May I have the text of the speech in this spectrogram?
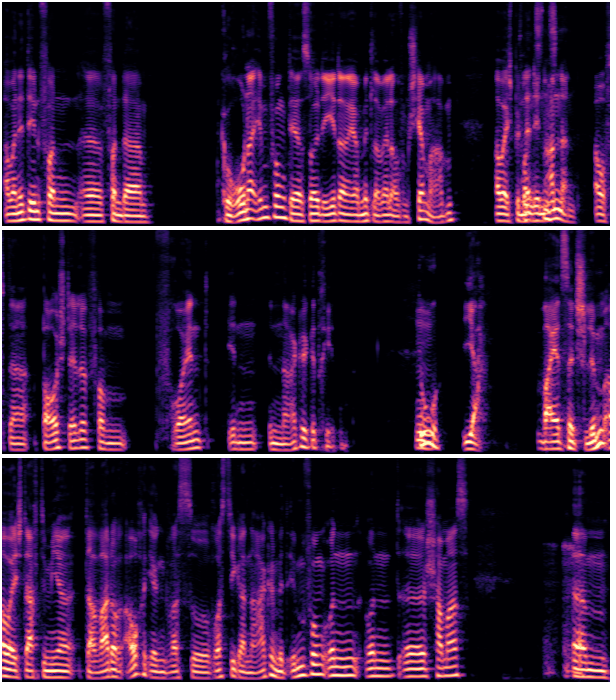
Aber nicht den von, äh, von der Corona-Impfung, der sollte jeder ja mittlerweile auf dem Schirm haben. Aber ich bin Von den anderen. auf der Baustelle vom Freund in einen Nagel getreten. Du, Ja, war jetzt nicht schlimm, aber ich dachte mir, da war doch auch irgendwas so rostiger Nagel mit Impfung und, und äh, Schammers. Ähm,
